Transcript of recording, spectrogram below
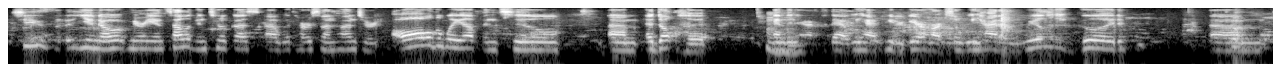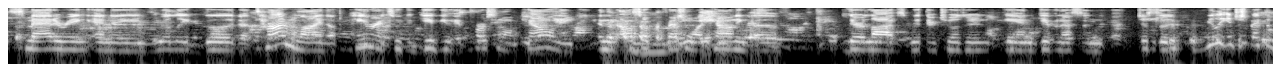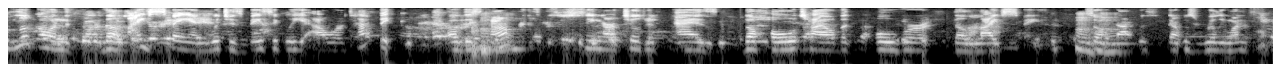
she's you know Marianne Sullivan took us uh, with her son Hunter all the way up until um, adulthood, and then after that we had Peter Gerhardt. So we had a really good um, smattering and a really good uh, timeline of parents who could give you a personal accounting and then also a professional accounting of their lives with their children and giving us an, uh, just a really introspective look on the, the lifespan, which is basically our topic of this conference, seeing our children as the whole child, but over the lifespan. So Mhm. that was that was really wonderful.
